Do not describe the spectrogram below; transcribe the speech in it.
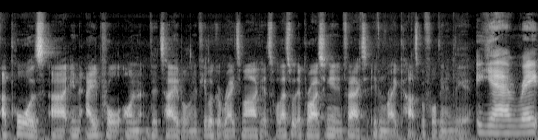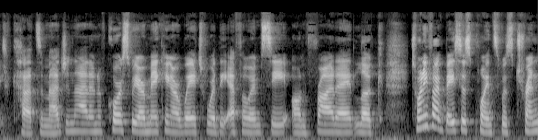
a pause uh, in April on the table. And if you look at rates markets, well, that's what they're pricing in. In fact, even rate cuts before the end of the year. Yeah, rate cuts. Imagine that. And of course, we are making our way toward the FOMC on Friday. Look, 25 basis points was trending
